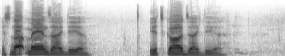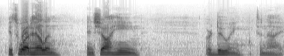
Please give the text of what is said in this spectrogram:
it's not man's idea, it's God's idea. It's what Helen and Shaheen are doing tonight.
